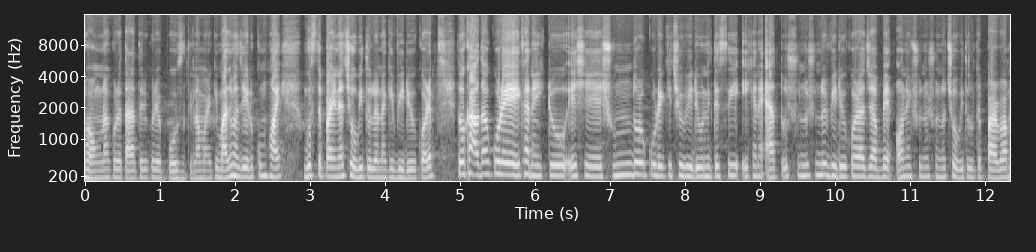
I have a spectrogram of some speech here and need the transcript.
ঢং না করে তাড়াতাড়ি করে পোজ দিলাম আর কি। মাঝে মাঝে এরকম হয়, বুঝতে পারি না ছবি তুলে নাকি ভিডিও করে। তো খাওয়া দাওয়া করে এখানে একটু এসে সুন্দর করে কিছু ভিডিও নিতেছি। এখানে এত সুন্দর সুন্দর ভিডিও করা যাবে, অনেক সুন্দর সুন্দর ছবি তুলতে পারবাম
